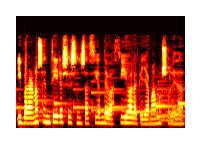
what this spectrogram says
y para no sentir esa sensación de vacío a la que llamamos soledad.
